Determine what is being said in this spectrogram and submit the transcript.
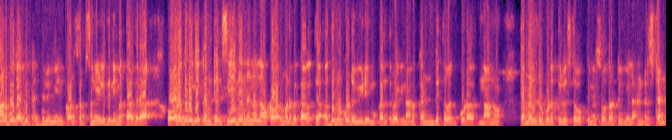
ಮಾಡಬಹುದಾಗಿದೆ ಅಂತೇಳಿ ಮೇನ್ ಕಾನ್ಸೆಪ್ಟ್ಸ್ ಅನ್ನು ಹೇಳಿದ್ದೀನಿ. ಮತ್ತೆ ಅದರ ಒಳಗಡೆಗೆ ಕಂಟೆಂಟ್ಸ್ ಏನೇನನ್ನ ನಾವು ಕವರ್ ಮಾಡಬೇಕಾಗುತ್ತೆ, ಅದನ್ನು ಕೂಡ ವಿಡಿಯೋ ಮುಖಾಂತರವಾಗಿ ನಾನು ಖಂಡಿತವಾಗಿ ಕೂಡ ನಾನು ತಮ್ಮೆಲ್ಲರೂ ಕೂಡ ತಿಳಿಸ್ತಾ ಹೋಗ್ತೀನಿ so that you will understand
